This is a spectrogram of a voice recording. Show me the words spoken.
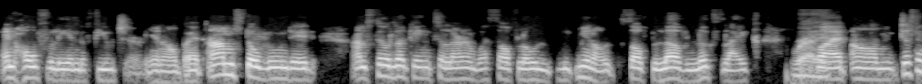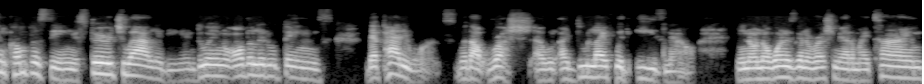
and hopefully in the future you know. But i'm still wounded I'm still looking to learn what self love, you know, self love looks like. Right. But um, just encompassing spirituality and doing all the little things that Patty wants without rush. I, I do life with ease now. You know, no one is going to rush me out of my time.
